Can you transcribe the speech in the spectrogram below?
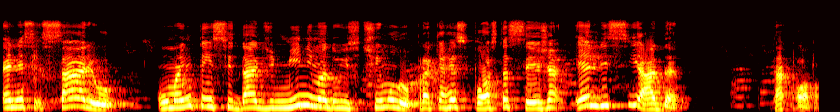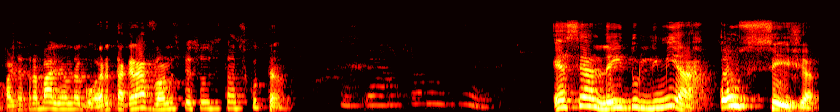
é necessário uma intensidade mínima do estímulo para que a resposta seja eliciada. Tá? Ó, papai está trabalhando agora, está gravando, as pessoas estão escutando. Essa é a lei do limiar, ou seja,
